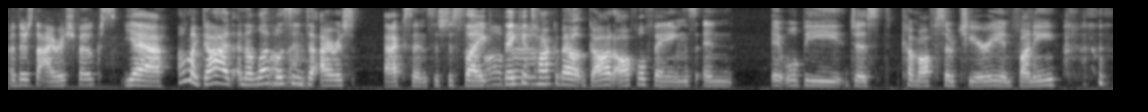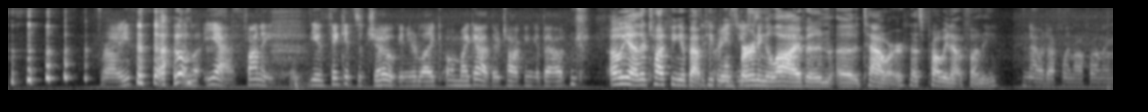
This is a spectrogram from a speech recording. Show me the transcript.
oh, there's the Irish folks. Yeah. Oh my god, and I love, Love listening them. to Irish accents. It's just like they could talk about god awful things, and it will be just come off so cheery and funny. right? And, like, yeah, funny. You think it's a joke, and you're like, oh my god, they're talking about. Oh yeah, they're talking about people craziest- burning alive in a tower. That's probably not funny. No, definitely not funny.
